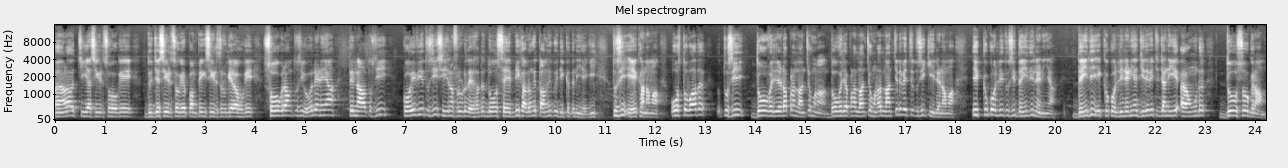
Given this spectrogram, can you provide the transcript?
ਹਨਾ ਚੀਆ ਸੀਡਸ ਹੋ ਗਏ ਦੂਜੇ ਸੀਡਸ ਹੋ ਗਏ ਪੰਪਿੰਗ ਸੀਡਸ ਵਗੈਰਾ ਹੋ ਗਏ 100 ਗ੍ਰਾਮ ਤੁਸੀਂ ਉਹ ਲੈਣੇ ਆ ਤੇ ਨਾਲ ਤੁਸੀਂ ਕੋਈ ਵੀ ਤੁਸੀਂ ਸੀਜ਼ਨਲ ਫਰੂਟ ਲੈ ਸਕਦੇ ਹੋ, ਦੋ ਸੇਬ ਵੀ ਖਾ ਲਓਗੇ, ਤਾਂ ਵੀ ਕੋਈ ਦਿੱਕਤ ਨਹੀਂ ਹੈਗੀ। ਤੁਸੀਂ ਇਹ ਖਾਣਾ ਵਾ। ਉਸ ਤੋਂ ਬਾਅਦ ਤੁਸੀਂ 2 ਵਜੇ ਜਿਹੜਾ ਆਪਣਾ ਲੰਚ ਹੋਣਾ 2 ਵਜੇ ਆਪਣਾ ਲੰਚ ਹੋਣਾ ਲੰਚ ਦੇ ਵਿੱਚ ਤੁਸੀਂ ਕੀ ਲੈਣਾ ਵਾ? ਇੱਕ ਕੋਲੀ ਤੁਸੀਂ ਦਹੀਂ ਦੀ ਲੈਣੀ ਆ। ਦਹੀਂ ਦੀ ਇੱਕ ਕੋਲੀ ਲੈਣੀ ਆ, ਜਿਹਦੇ ਵਿੱਚ ਜਾਨੀ ਕਿ ਅਰਾਊਂਡ 200 ਗ੍ਰਾਮ।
